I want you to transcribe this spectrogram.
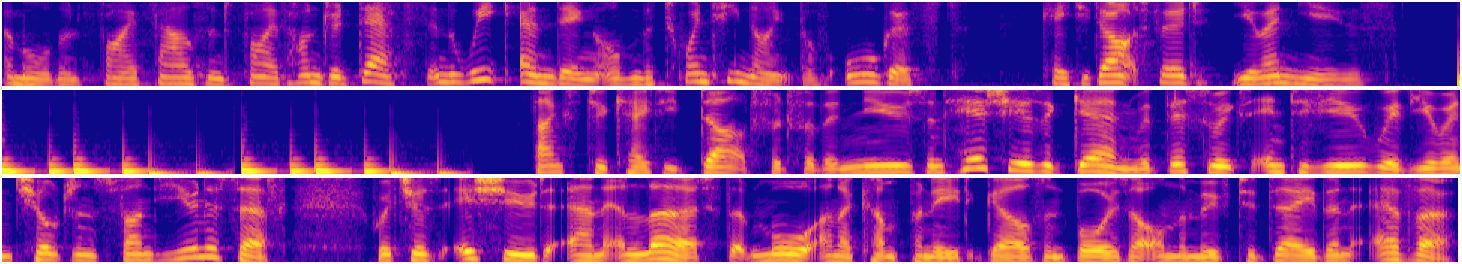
and more than 5,500 500 deaths in the week ending on the 29th of August. Katie Dartford, UN News. Thanks to Katie Dartford for the news, and here she is again with this week's interview with UN Children's Fund UNICEF, which has issued an alert that more unaccompanied girls and boys are on the move today than ever.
